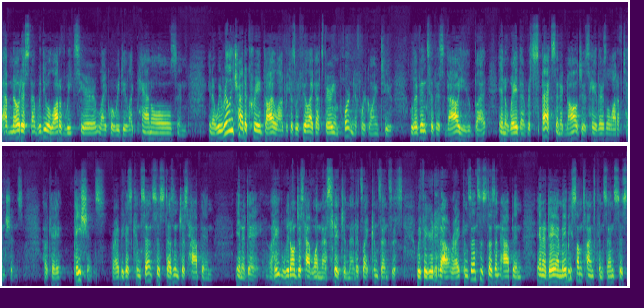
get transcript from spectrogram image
have noticed that we do a lot of weeks here, like where we do like panels and, you know, we really try to create dialogue because we feel like that's very important if we're going to live into this value, but in a way that respects and acknowledges, hey, there's a lot of tensions, okay? Patience, right? Because consensus doesn't just happen in a day. We don't just have one message and then it's like consensus. We figured it out, right? Consensus doesn't happen in a day, and maybe sometimes consensus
